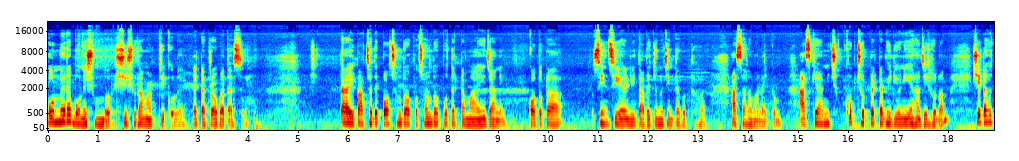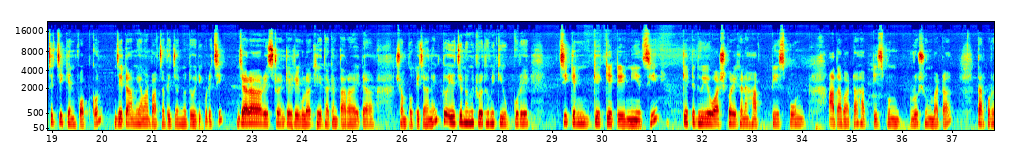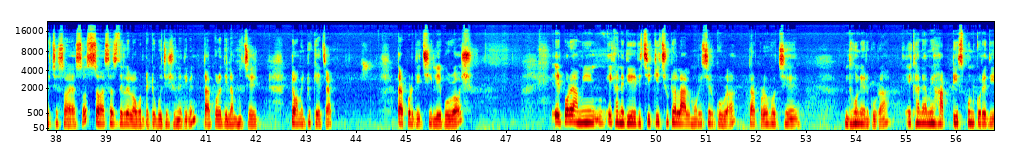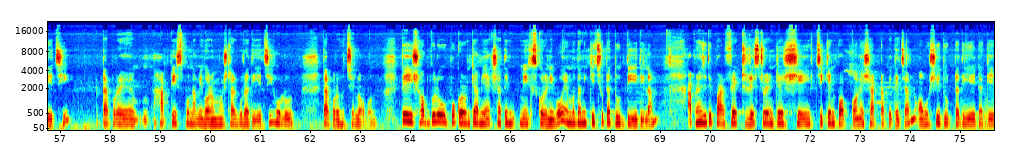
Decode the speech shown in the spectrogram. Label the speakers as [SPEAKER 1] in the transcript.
[SPEAKER 1] বন্যেরা বনে সুন্দর, শিশুরা মাতৃকোলে, একটা প্রবাদ আছে। তাই বাচ্চাদের পছন্দ, অপছন্দ প্রত্যেকটা মায়ে জানে কতটা সিনসিয়ারলি তাদের জন্য চিন্তা করতে হয়। আসসালামু আলাইকুম। আজকে আমি খুব ছোট্ট একটা ভিডিও নিয়ে হাজির হলাম। সেটা হচ্ছে চিকেন পপকর্ন যেটা আমি আমার বাচ্চাদের জন্য তৈরি করেছি। যারা রেস্টুরেন্টে রেগুলার খেয়ে থাকেন, তারা এটা সম্পর্কে জানেন। তো এর জন্য আমি প্রথমে কিউব করে চিকেনকে কেটে নিয়েছি। কেটে ধুয়ে ওয়াশ করে এখানে হাফ স্পুন আদা বাটা হাফ স্পুন রসুন বাটা, তারপর হচ্ছে সয়া সস সয়া সস দিলে লবণটা একটু বুঝে শুনে দিবেন। তারপরে দিলাম হচ্ছে টমেটো কেচাপ তারপরে দিচ্ছি লেবু রস। এরপরে আমি এখানে দিয়ে দিচ্ছি কিছুটা লাল মরিচের গুঁড়া, তারপরে হচ্ছে ধনের গুঁড়া। এখানে আমি হাফ স্পুন করে দিয়েছি। তারপরে হাফ টি স্পুন আমি গরম মশলার গুঁড়া দিয়েছি, হলুদ, তারপরে হচ্ছে লবণ। তো এই সবগুলো উপকরণকে আমি একসাথে মিক্স করে নিব। এর মধ্যে আমি কিছুটা দুধ দিয়ে দিলাম। আপনারা যদি পারফেক্ট রেস্টুরেন্টে সেই চিকেন পপকর্নের স্বাদটা পেতে চান, অবশ্যই দুধটা দিয়ে এটাকে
